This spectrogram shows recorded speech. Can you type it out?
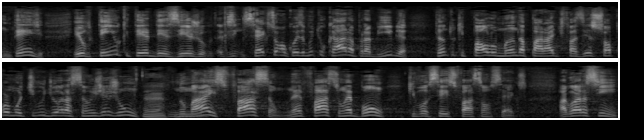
Entende? Eu tenho que ter desejo. Assim, sexo é uma coisa muito cara para a Bíblia, tanto que Paulo manda parar de fazer só por motivo de oração e jejum. É. No mais, façam, né? Façam. É bom que vocês façam sexo. Agora, sim,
